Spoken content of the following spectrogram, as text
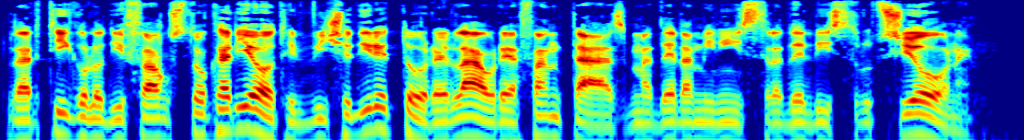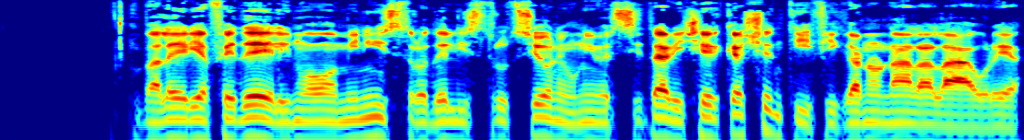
L'articolo di Fausto Carioti, il vice direttore laurea fantasma della ministra dell'istruzione. Valeria Fedeli, nuovo ministro dell'istruzione, università e ricerca scientifica, non ha la laurea.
